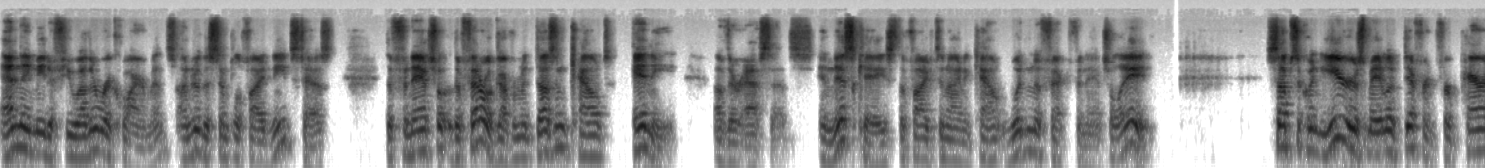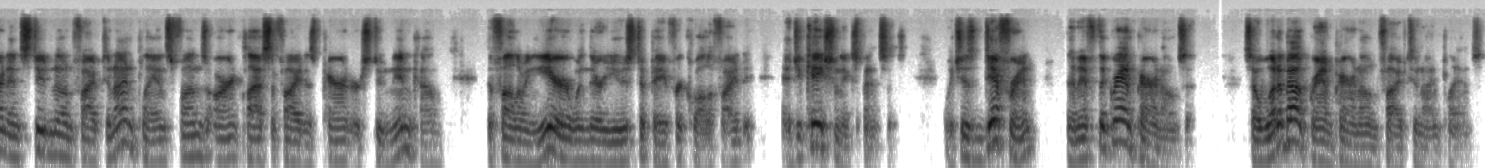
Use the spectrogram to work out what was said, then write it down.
and they meet a few other requirements under the simplified needs test, the financial the federal government doesn't count any of their assets. In this case, the 5 to 9 account wouldn't affect financial aid. Subsequent years may look different. For parent and student owned 5 to 9 plans, funds aren't classified as parent or student income the following year when they're used to pay for qualified education expenses which is different than if the grandparent owns it. So, what about grandparent owned 529 plans?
